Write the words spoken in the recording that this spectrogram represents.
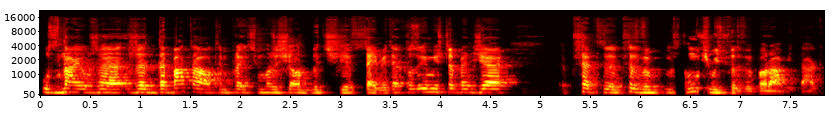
uznają, że, że debata o tym projekcie może się odbyć w Sejmie? To jak rozumiem, jeszcze będzie przed, przed to musi być przed wyborami, tak?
